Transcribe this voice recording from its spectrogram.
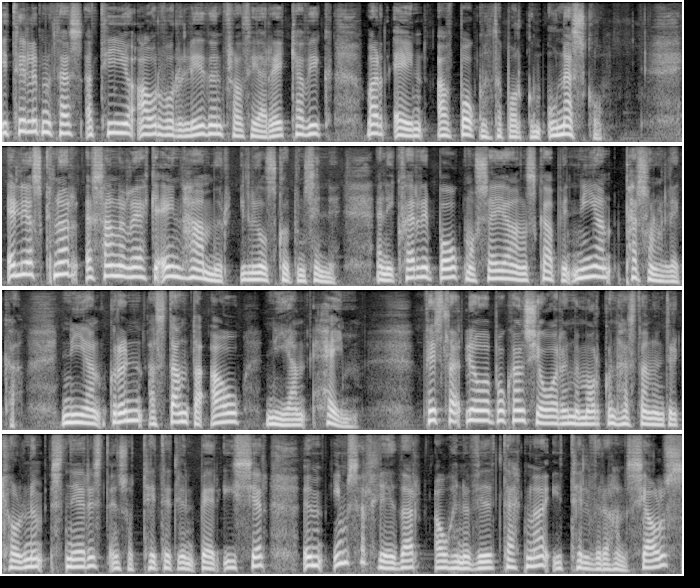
í tilöfnu þess að tíu ár voru liðun frá því að Reykjavík var einn af bókmyndaborgum UNESCO. Elias Knörr er sannlega ekki ein hamur í ljóðsköpun sinni en í hverri bók má segja að hann skapi nýjan personleika, nýjan grunn að standa á, nýjan heim. Fyrsta ljóðabókan sjóarinn með morgunhestan undir kjólnum snerist eins og titillin ber í sér um ymsar hliðar á hennu viðtekna í tilveru hans sjálfs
